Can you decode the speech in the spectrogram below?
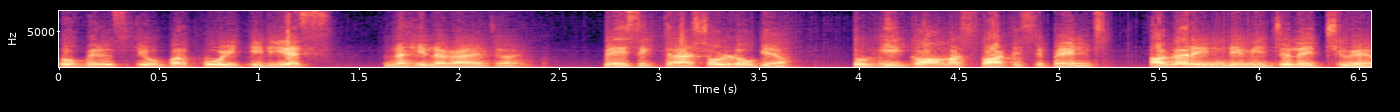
तो फिर उसके ऊपर कोई टीडीएस नहीं लगाया जाएगा। बेसिक थ्रेश हो गया। तो ई कॉमर्स पार्टिसिपेंट अगर इंडिविजुअल एच है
